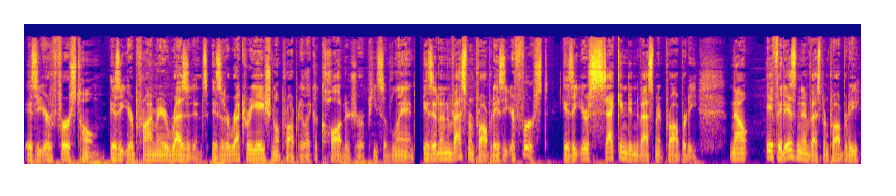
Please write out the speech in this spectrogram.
is it your first home? Is it your primary residence? Is it a recreational property like a cottage or a piece of land? Is it an investment property? Is it your first? Is it your second investment property? Now, if it is an investment property,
